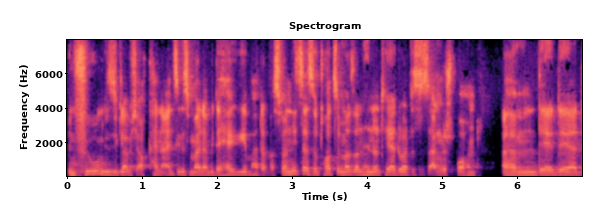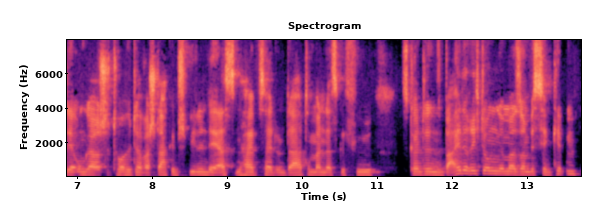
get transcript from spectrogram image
in Führung, die sie, glaube ich, auch kein einziges Mal dann wieder hergegeben hatte. Was war nichtsdestotrotz immer so ein Hin und Her, du hattest es angesprochen. Ähm, der, der, der ungarische Torhüter war stark im Spiel in der ersten Halbzeit und da hatte man das Gefühl, es könnte in beide Richtungen immer so ein bisschen kippen.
